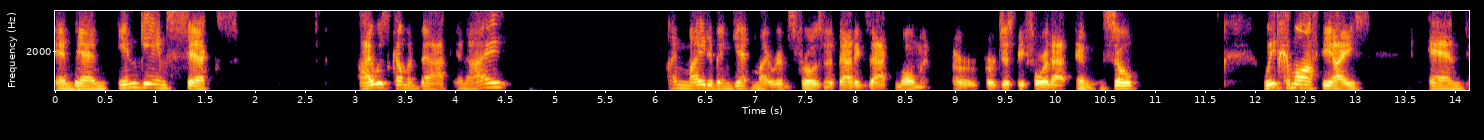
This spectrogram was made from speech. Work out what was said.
And then in game six, I was coming back and I I might have been getting my ribs frozen at that exact moment or or just before that. And so we'd come off the ice and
